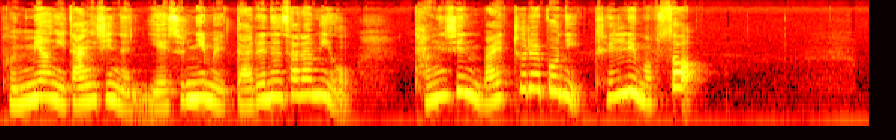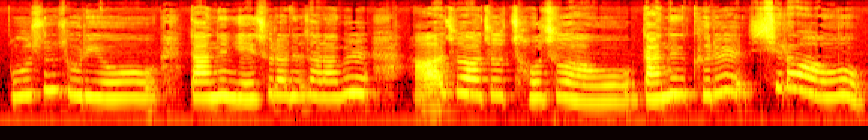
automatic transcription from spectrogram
분명히 당신은 예수님을 따르는 사람이오. 당신 말투를 보니 틀림없어. 무슨 소리요? 나는 예수라는 사람을 아주 아주 저주하오. 나는 그를 싫어하오.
